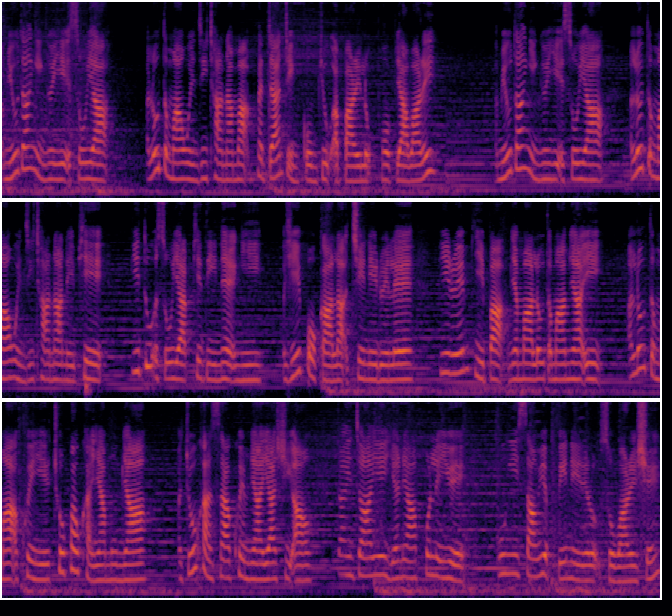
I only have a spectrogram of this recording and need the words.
အမျိုးသားညီညွတ်ရေးအစိုးရအလို့သမားဝင်ကြီးဌာနမှမှတ်တမ်းတင်ကုန်ပြုအပ်ပါတယ်လို့ဖော်ပြပါရယ်အမျိုးသားညီညွတ်ရေးအစိုးရအလို့သမားဝင်ကြီးဌာနနေဖြင့်ပြည်သူအစိုးရဖြစ်သည့်နဲ့အညီ အရေးပေါ်ကာလအခြေအနေတွင်လည်းပြည်တွင်းပြည်ပမြန်မာလူသမားများ၏အလို့သမားအခွင့်အရေးချိုးဖောက်ခံရမှုများအကျိုးခံစားခွင့်များရရှိအောင်တိုင်ကြားရေးရန်ရာဖွင့်လှစ်၍ကူညီဆောင်ရွက်ပေးနေတယ်လို့ဆိုပါရရှင်။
